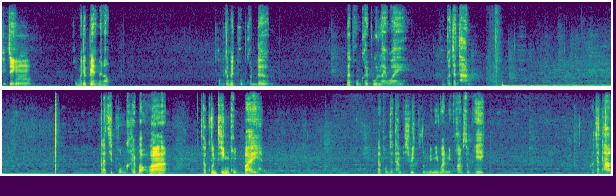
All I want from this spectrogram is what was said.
จริงๆ ผมไม่ได้เปลี่ยนไปหรอก ผมก็เป็นผมคนเดิม และผมเคยพูดอะไรไว้ ผมก็จะทำ และที่ผมเคยบอกว่า ถ้าคุณทิ้งผมไป แล้วผมจะทำให้ชีวิตคุณไม่มีวันมีความสุขอีก ก็จะทำ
